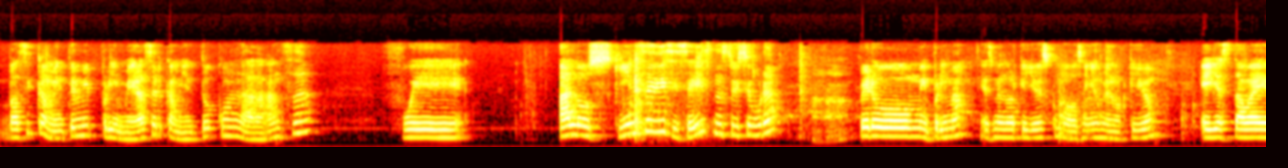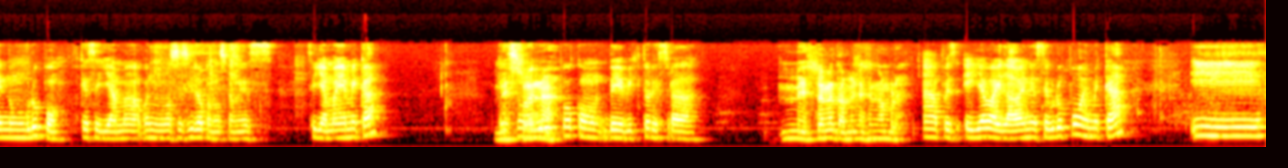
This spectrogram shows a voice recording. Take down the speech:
básicamente mi primer acercamiento con la danza fue a los 15, 16, no estoy segura, Ajá. pero mi prima es menor que yo, es como dos años menor que yo. Ella estaba en un grupo que se llama, bueno, no sé si lo conozcan, es, se llama MK. Me es un suena. grupo con, de Víctor Estrada. Me suena también ese nombre. Ah, pues ella bailaba en ese grupo MK y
